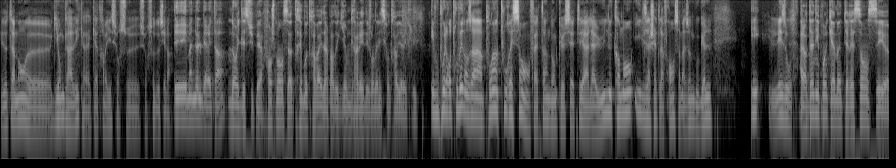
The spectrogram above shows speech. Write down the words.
et notamment euh, Guillaume Gralet qui a, travaillé sur ce, sur ce dossier-là. Et Emmanuel Beretta Non, il est super. Franchement, c'est un très beau travail de la part de Guillaume Gralet, des journalistes qui ont travaillé avec lui. Et vous pouvez le retrouver dans un point tout récent en fait. Hein. Donc c'était à la une comment ils achètent la France, Amazon, Google et les autres. Alors dernier point quand même intéressant, c'est euh,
